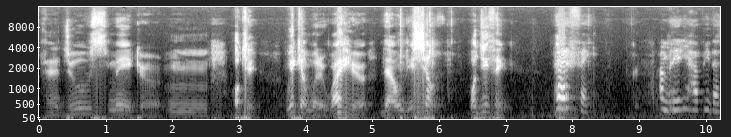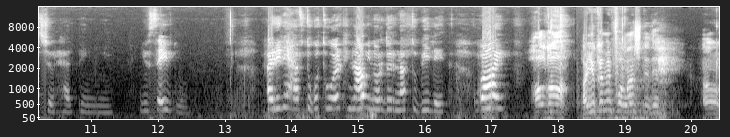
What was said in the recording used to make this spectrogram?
The juice maker. Mm, okay, we can put it right here down this shelf. What do you think? Perfect. I'm really happy that you're helping me. You saved me. I really have to go to work now in order not to be late. Bye. Hold on. Are you coming for lunch today? Oh.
